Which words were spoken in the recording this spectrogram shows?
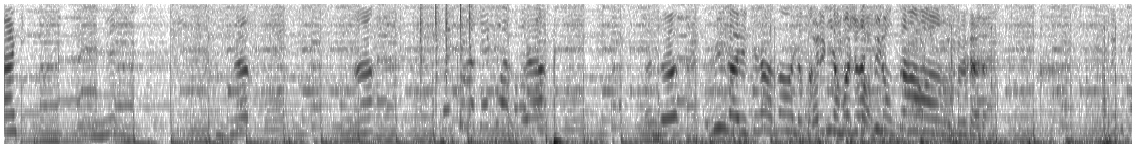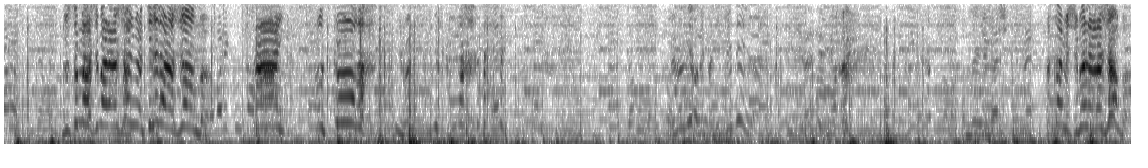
5, 18, 19, 20, 21, 22. Lui là, il était là avant, il va partir. Moi je reste plus longtemps. Doucement, j'ai mal à la jambe, il m'a tiré dans la jambe. Aïe Au secours Il m'a au secours Mais vas-y, on est pas des pédés là Attends, mais j'ai mal à la jambe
